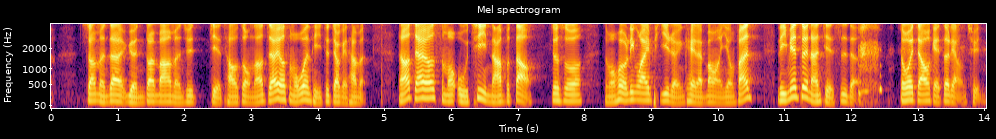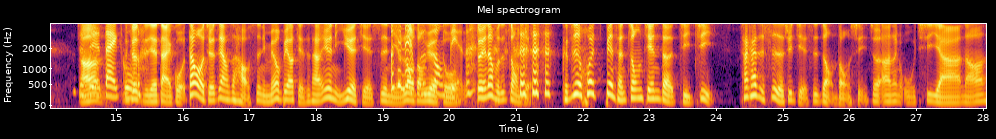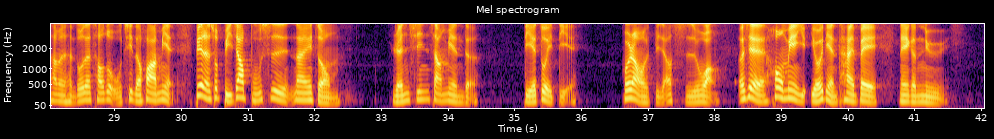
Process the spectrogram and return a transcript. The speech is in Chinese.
专门在远端帮他们去解操纵，然后只要有什么问题就交给他们，然后只要有什么武器拿不到，就说怎么会有另外一批人可以来帮忙用，反正里面最难解释的都会交给这两群，就直接带过，就直接带过。但我觉得这样是好事，你没有必要解释它，因为你越解释，你的漏洞越多。对，那不是重点，可是会变成中间的几季。他开始试着去解释这种东西，就是啊那个武器呀、然后他们很多在操作武器的画面，变成说比较不是那一种人心上面的叠对叠，会让我比较失望。而且后面有有一点太被那个女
